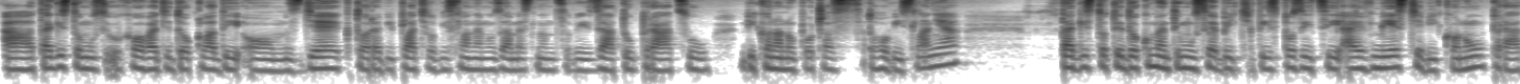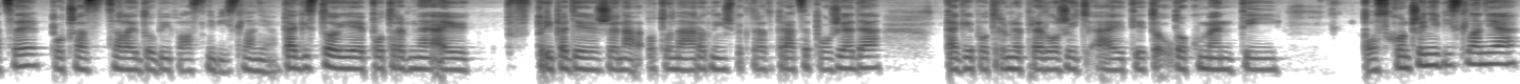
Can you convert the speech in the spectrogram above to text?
a takisto musí uchovať doklady o mzde, ktoré vyplatil vyslanému zamestnancovi za tú prácu vykonanú počas toho vyslania. Takisto tie dokumenty musia byť k dispozícii aj v mieste výkonu práce počas celej doby vlastne vyslania. Takisto je potrebné aj v prípade, že na, o to Národný inšpektorát práce požiada, tak je potrebné predložiť aj tieto dokumenty po skončení vyslania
